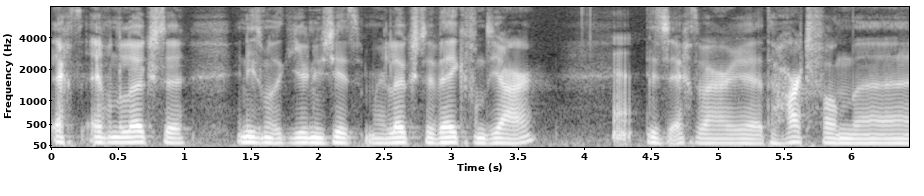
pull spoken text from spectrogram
echt een van de leukste, en niet omdat ik hier nu zit, maar leukste weken van het jaar. Ja. Dit is echt waar eh, het hart van eh,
